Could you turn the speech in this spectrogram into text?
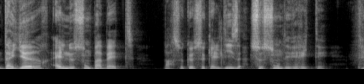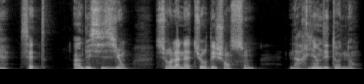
D'ailleurs, elles ne sont pas bêtes, parce que ce qu'elles disent, ce sont des vérités. Cette indécision sur la nature des chansons n'a rien d'étonnant.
